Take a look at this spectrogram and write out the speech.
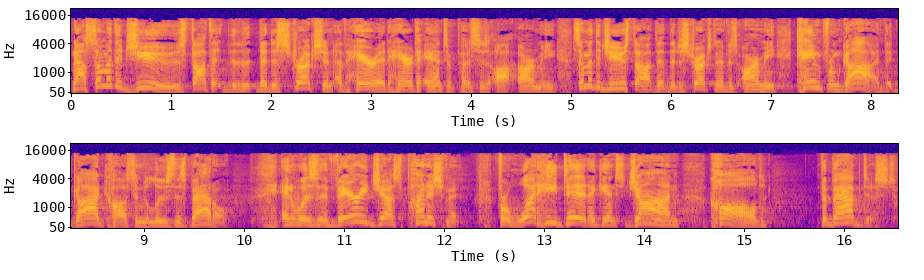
Now, some of the Jews thought that the, the, destruction of Herod, Herod Antipas' army, some of the Jews thought that the destruction of his army came from God, that God caused him to lose this battle. And was a very just punishment for what he did against John called the Baptist.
